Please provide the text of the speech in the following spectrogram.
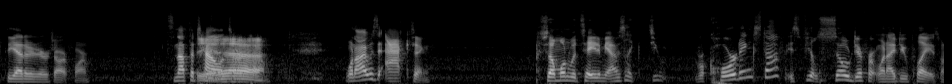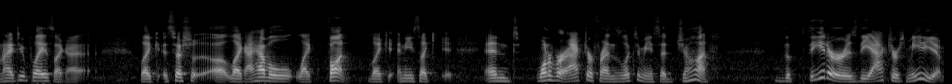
It's the editor's art form. It's not the talent's art Yeah. form. When I was acting, someone would say to me, I was like, dude, recording stuff is feels so different when I do plays. When I do plays, like I, like especially uh, like I have a like fun, like, and he's like, and one of our actor friends looked at me and said, John, the theater is the actor's medium.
